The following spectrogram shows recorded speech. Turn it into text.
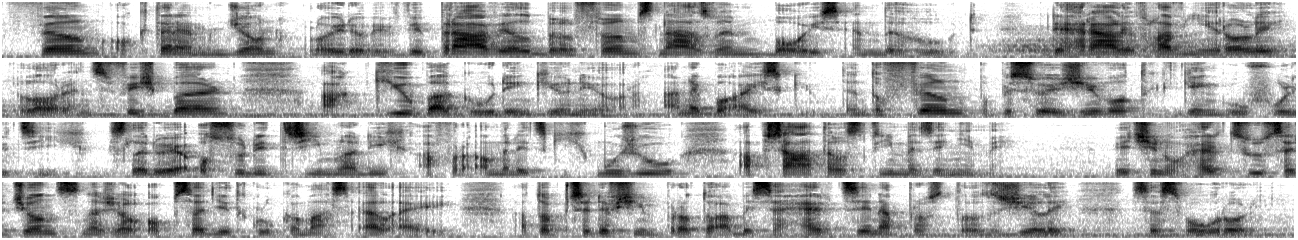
Film, o kterém John Lloydovi vyprávěl, byl film s názvem Boys and the Hood, kde hráli v hlavní roli Lawrence Fishburne a Cuba Gooding Jr. anebo Ice Cube. Tento film popisuje život gangů v ulicích, sleduje osudy tří mladých afroamerických mužů a přátelství mezi nimi. Většinu herců se John snažil obsadit klukama z LA, a to především proto, aby se herci naprosto zžili se svou rolí.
